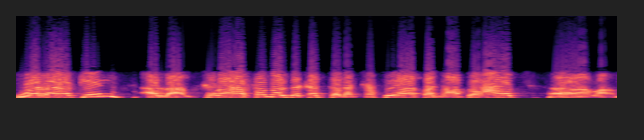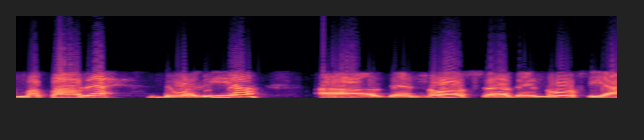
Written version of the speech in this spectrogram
ولكن القراءة كما ذكرت لك فيها تقاطعات آه، مصالح دولية آه، بين روس بين روسيا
